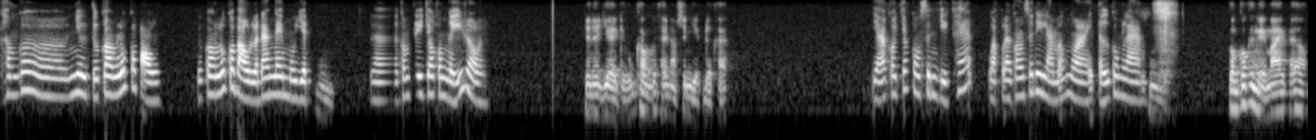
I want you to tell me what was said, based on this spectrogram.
Không có, như tụi con lúc có bầu, tụi con lúc có bầu là đang ngay mùa dịch Ừm. là công ty cho con nghỉ rồi. cho nên về thì cũng không có thể nào xin việc được hả Dạ, con chắc con xin việc khác, hoặc là con sẽ đi làm ở ngoài, tự con làm. Ừm. con có cái nghề may phải không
